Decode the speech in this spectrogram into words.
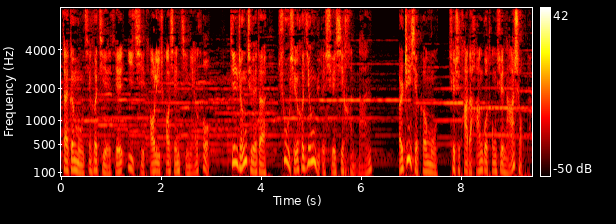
在跟母亲和姐姐一起逃离朝鲜几年后，金仍觉得数学和英语的学习很难，而这些科目却是他的韩国同学拿手的。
